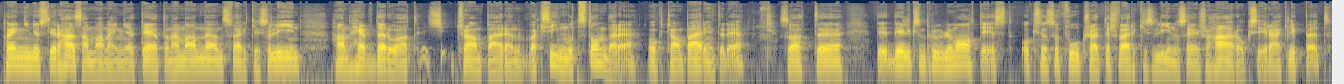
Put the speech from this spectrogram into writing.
poängen just i det här sammanhanget är att den här mannen, Sverker Solin, han hävdar då att Trump är en vaccinmotståndare, och Trump är inte det. Så att eh, det, det, är liksom problematiskt. Och sen så fortsätter Sverker Sölin och säger så här också i det här klippet.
